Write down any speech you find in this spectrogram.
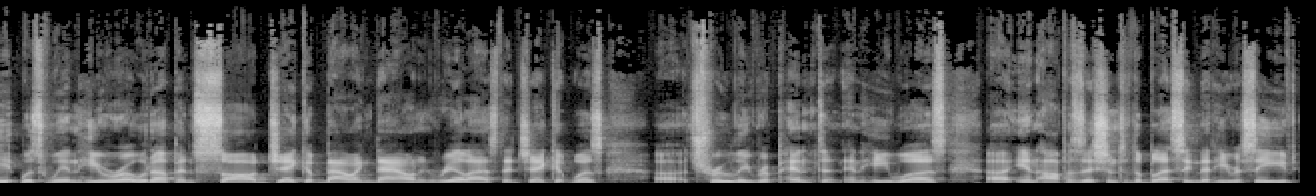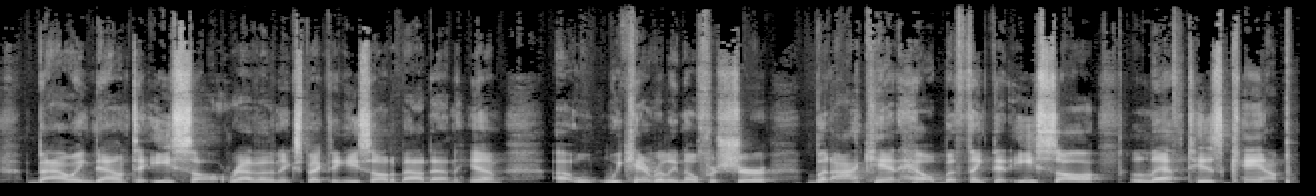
it was when he rode up and saw Jacob bowing down and realized that Jacob was uh, truly repentant and he was uh, in opposition to the blessing that he received, bowing down to Esau rather than expecting Esau to bow down to him. Uh, we can't really know for sure, but I can't help but think that Esau left his camp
